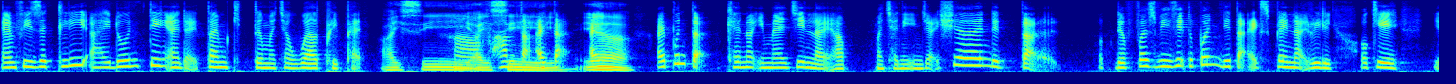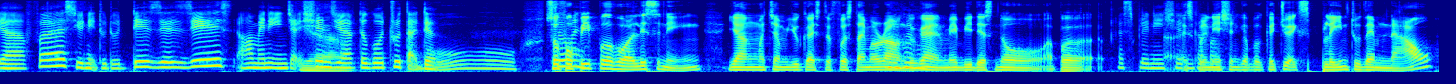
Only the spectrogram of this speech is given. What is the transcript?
and physically, I don't think at that time kita macam well prepared. I see, Ha, I faham see. tak? I tak- I- yeah. I pun tak cannot imagine like uh, macam ni injection dia tak the first visit tu pun dia tak explain like really okay yeah first you need to do this this this how many injections Yeah. you have to go through tak ada Oh. So, So for when- people who are listening yang macam you guys the first time around Mm-hmm. tu kan, maybe there's no apa explanation apa. explanation ke apa. Could you explain to them now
